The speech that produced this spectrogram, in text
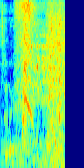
Right.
